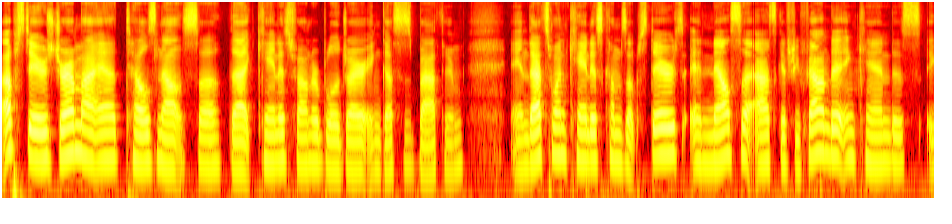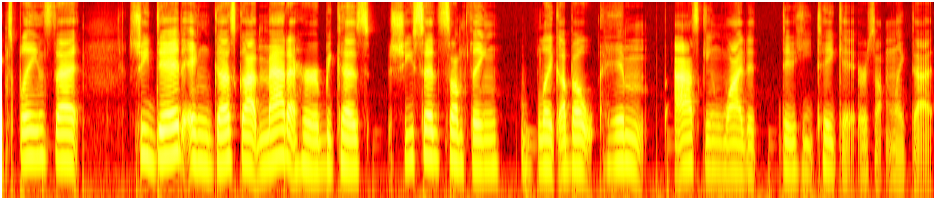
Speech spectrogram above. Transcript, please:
Upstairs, Jeremiah tells Nilsa that Candace found her blow dryer in Gus's bathroom, and that's when Candace comes upstairs and Nilsa asks if she found it, and Candace explains that she did, and Gus got mad at her because she said something like about him asking why did, did he take it or something like that.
